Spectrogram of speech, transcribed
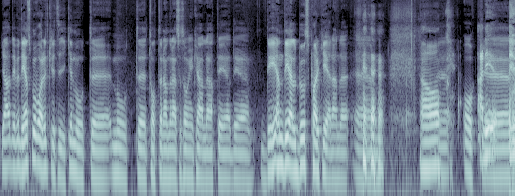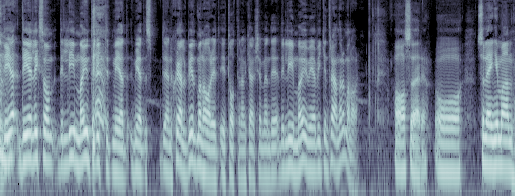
Ja, det är väl det som har varit kritiken mot, eh, mot eh, Tottenham den här säsongen, Kalle, att det, det, det är en del bussparkerande. Eh, ja. Och ja, det... det, det, liksom, det limmar ju inte riktigt med, med den självbild man har i, i Tottenham kanske, men det, det limmar ju med vilken tränare man har. Ja, så är det. Och så länge man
